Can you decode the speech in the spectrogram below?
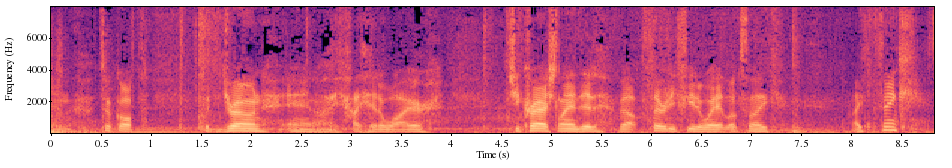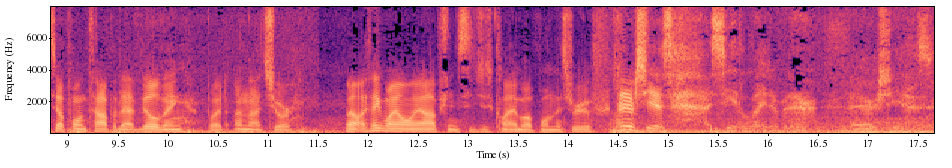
And took off with the drone and I, I hit a wire. She crash landed about 30 feet away, it looks like. I think it's up on top of that building, but I'm not sure. Well, I think my only option is to just climb up on this roof. There she is. I see the light over there. There she is.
